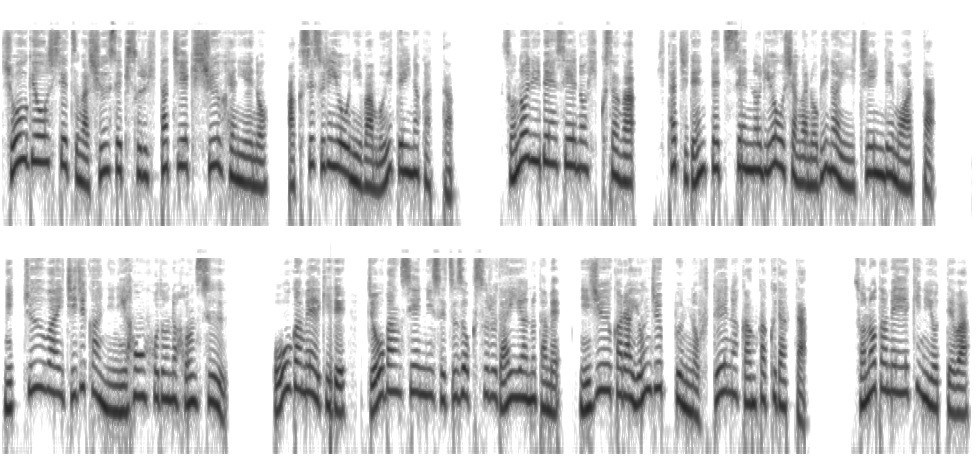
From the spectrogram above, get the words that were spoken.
商業施設が集積する日立駅周辺へのアクセス利用には向いていなかった。その利便性の低さが、日立電鉄線の利用者が伸びない一因でもあった。日中は1時間に2本ほどの本数。大亀駅で常磐線に接続するダイヤのため、20から40分の不定な間隔だった。そのため駅によっては、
